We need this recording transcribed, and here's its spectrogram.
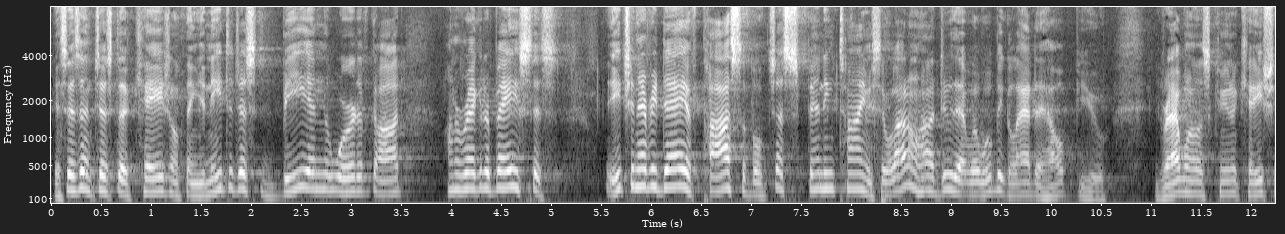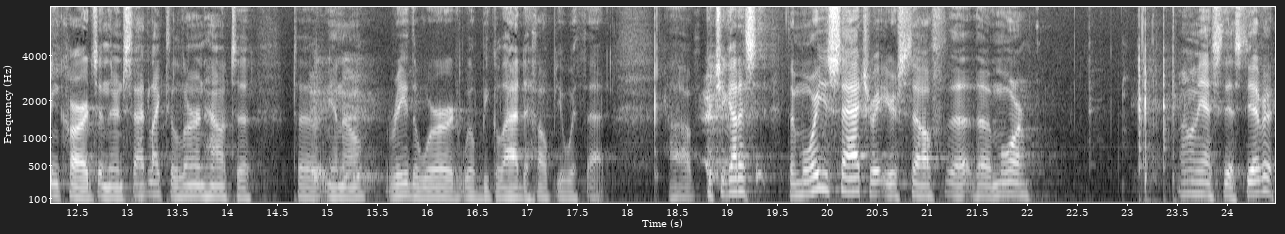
This isn't just an occasional thing. You need to just be in the word of God on a regular basis. Each and every day, if possible, just spending time. You say, Well, I don't know how to do that. Well, we'll be glad to help you. Grab one of those communication cards in there and say, I'd like to learn how to, to you know, read the word. We'll be glad to help you with that. Uh, but you got to, the more you saturate yourself, the, the more well, let me ask you this. Do you ever,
